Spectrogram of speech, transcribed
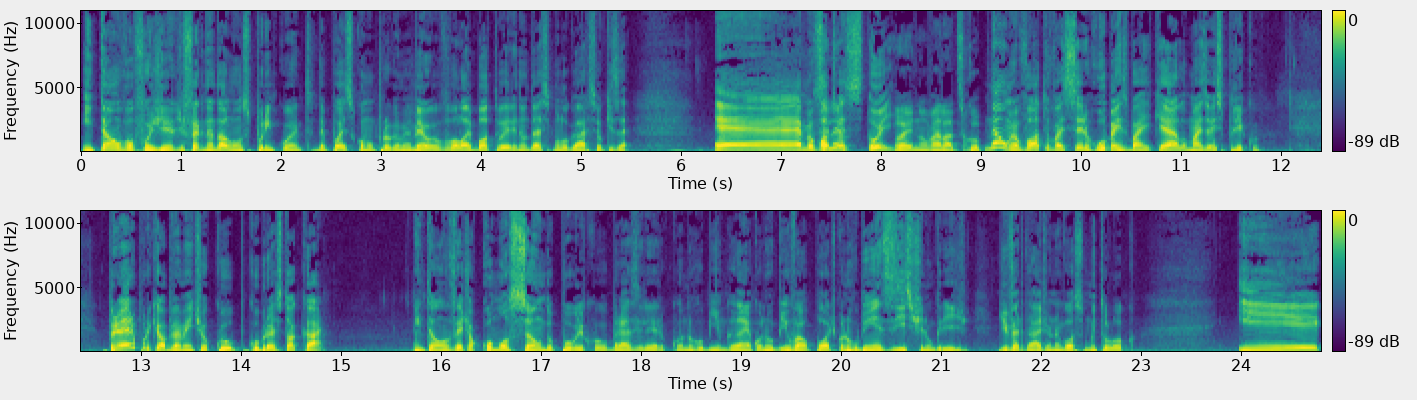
Então eu vou fugir de Fernando Alonso por enquanto. Depois, como o programa é meu, eu vou lá e boto ele no décimo lugar se eu quiser. É. Meu Você voto lembra- vai... Oi. Oi, não vai lá, desculpa. Não, meu voto vai ser Rubens Barrichello, mas eu explico. Primeiro porque, obviamente, eu cu- cubro a Stock Car. Então eu vejo a comoção do público brasileiro quando o Rubinho ganha, quando o Rubinho vai ao pódio, quando o Rubinho existe no grid. De verdade, é um negócio muito louco. E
